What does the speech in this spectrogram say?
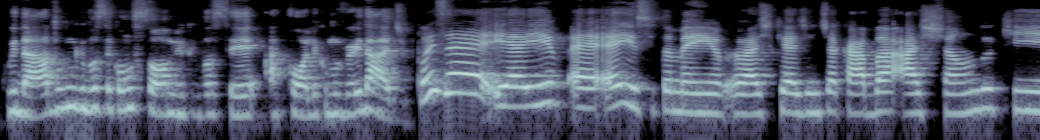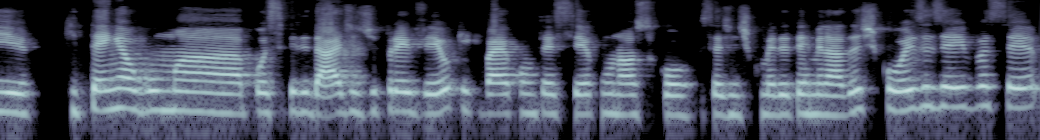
cuidado com o que você consome, o que você acolhe como verdade. Pois é, e aí é, é isso também. Eu acho que a gente acaba achando que que tem alguma possibilidade de prever o que, vai acontecer com o nosso corpo se a gente comer determinadas coisas, e aí você,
